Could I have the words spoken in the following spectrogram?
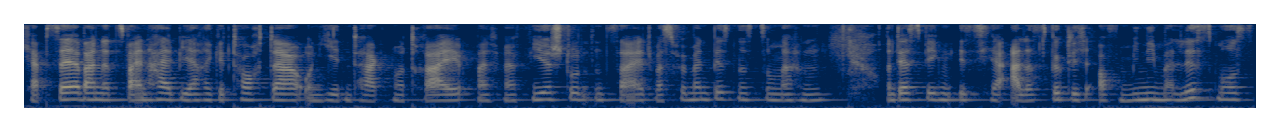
Ich habe selber eine zweieinhalbjährige Tochter und jeden Tag nur drei, manchmal vier Stunden Zeit, was für mein Business zu machen. Und deswegen ist hier alles wirklich auf Minimalismus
